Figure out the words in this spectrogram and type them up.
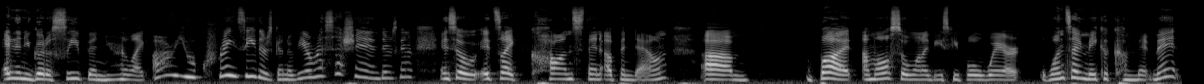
And then you go to sleep and you're like, Are you crazy? There's going to be a recession. There's going to. And so it's like constant up and down. Um, but I'm also one of these people where once I make a commitment,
